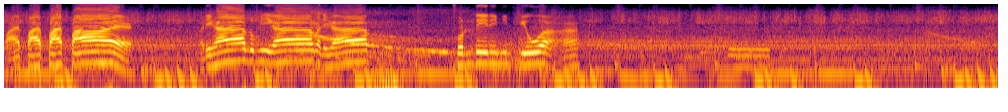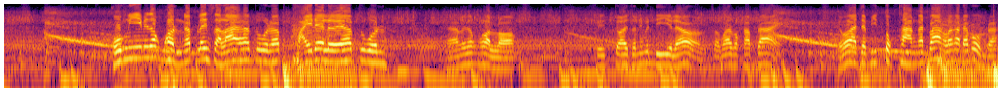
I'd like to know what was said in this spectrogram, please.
ไปไปไปไปสวัสดีครับลูกพี่ครับสวัสดีครับ ชนดีนี่มีปิวอะ โค้งนี้ไม่ต้องผ่อนครับไร้สาระครับทุกคนครับไปได้เลยครับทุกคนนะไม่ต้องผ่อนหรอกคือจอยตัวนี้มันดีอยู่แล้ว สามารถบังคับได้ แต่ว่าอาจจะมีตกทางกันบ้างแล้วกันนะผมนะ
